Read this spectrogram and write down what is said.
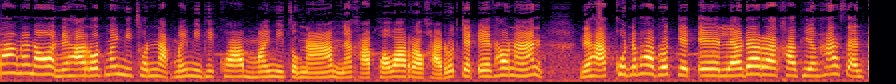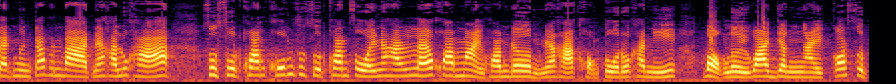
สร้างแน่นอนนะคะ รถไม่มีชนหนักไม่มีพลิกคว่ำไม่มีจมน้ำนะคะ เพราะว่าเราขายรถเกรด A เท่านั้นนะคะ คุณภาพรถเกรด A แล้วได้ราคาเพียง 589,000 บาทนะคะ ลูกค้าสุดๆ ความคุ้มสุดๆ ความสวยนะคะ แล้วความใหม่ความเดิมนะคะ ของตัวรถคันนี้บอกเลยว่ายังไงก็สุด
